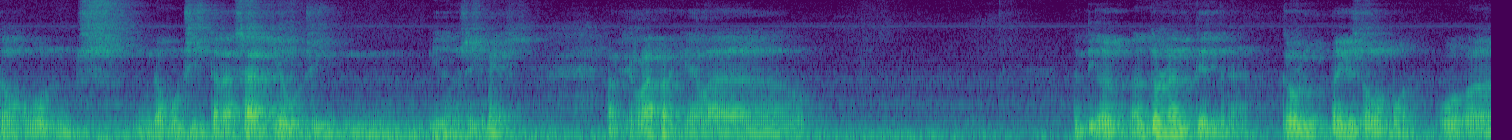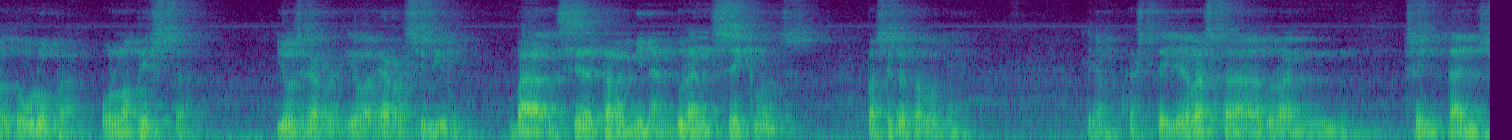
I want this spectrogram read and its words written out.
d'alguns interessats i, alguns, i de no sé què més. Perquè, clar, perquè la, et dona a entendre que un país del món, eh, d'Europa, on la pesta i, les guerra, i la guerra civil va ser determinant durant segles va ser Catalunya. Castella va estar durant 100 anys,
